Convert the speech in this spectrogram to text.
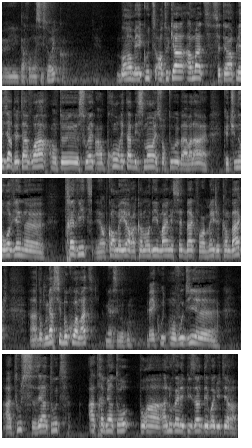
une performance historique. Bon, mais écoute, en tout cas, Amat, c'était un plaisir de t'avoir. On te souhaite un prompt rétablissement et surtout, bah voilà, que tu nous reviennes euh, très vite et encore meilleur, hein, comme on dit, minus setback for a major comeback. Euh, donc merci beaucoup, Amat. Merci beaucoup. Ben écoute, on vous dit euh, à tous et à toutes, à très bientôt pour un, un nouvel épisode des Voix du Terrain.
